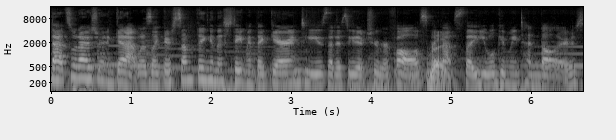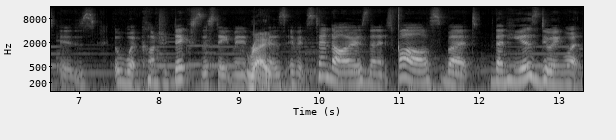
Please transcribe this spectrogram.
That's what I was trying to get at was like there's something in the statement that guarantees that it's either true or false. Right. And that's that you will give me ten dollars is what contradicts the statement. Right. Because if it's ten dollars then it's false, but then he is doing what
